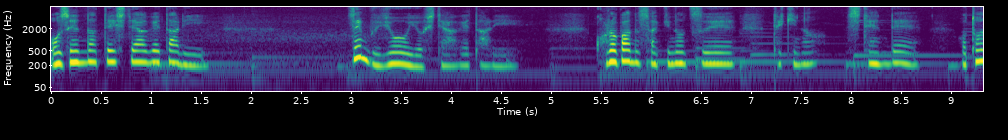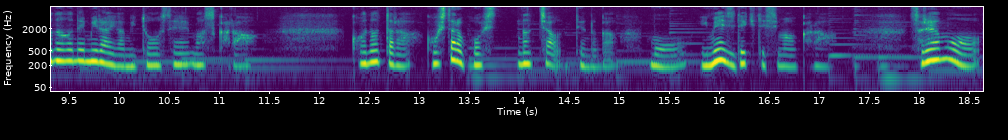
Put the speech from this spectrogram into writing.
お膳立てしてあげたり全部用意をしてあげたり転ばぬ先の杖的な視点で大人はね未来が見通せますからこうなったらこうしたらこうしなっちゃうっていうのがもうイメージできてしまうからそれはも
